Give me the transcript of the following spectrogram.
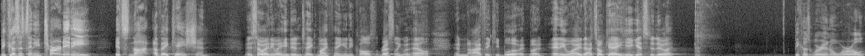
Because it's an eternity. It's not a vacation. And so, anyway, he didn't take my thing and he calls wrestling with hell. And I think he blew it. But anyway, that's okay. He gets to do it. Because we're in a world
